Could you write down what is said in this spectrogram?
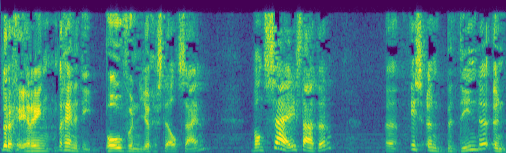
de regering, degene die boven je gesteld zijn. Want zij, staat er, uh, is een bediende, een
